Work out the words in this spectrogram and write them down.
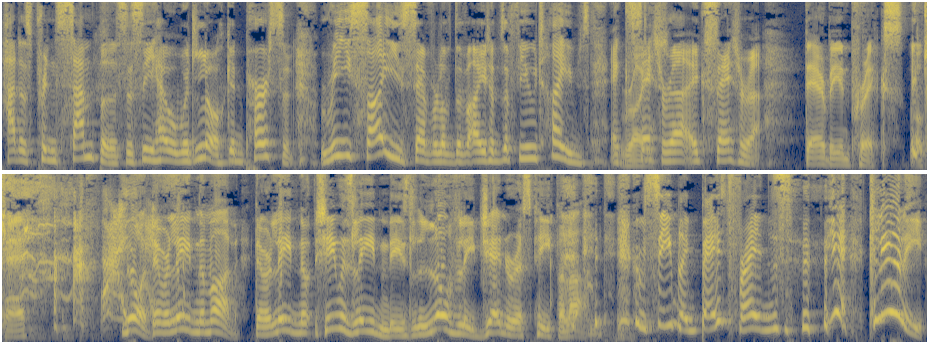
had us print samples to see how it would look in person, resize several of the items a few times, etc., etc. they're being pricks, okay? no, they were leading them on. They were leading. Them, she was leading these lovely, generous people on. Who seemed like best friends. yeah, clearly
